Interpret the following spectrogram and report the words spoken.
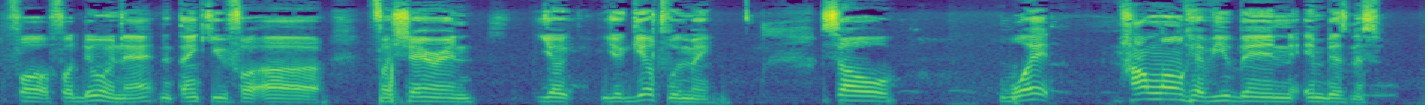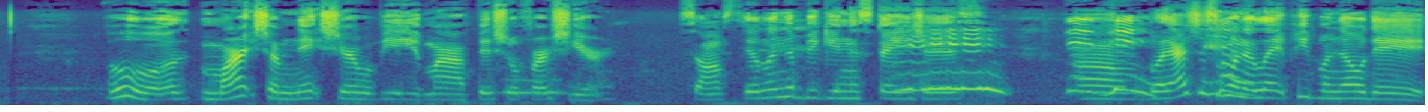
for for doing that, and thank you for uh for sharing your your gift with me. So, what? How long have you been in business? Oh, March of next year will be my official first year. So I'm still in the beginning stages. Um, but I just want to let people know that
